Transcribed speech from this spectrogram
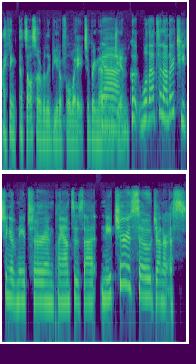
I think that's also a really beautiful way to bring that yeah. energy in. Well, that's another teaching of nature and plants is that nature is so generous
